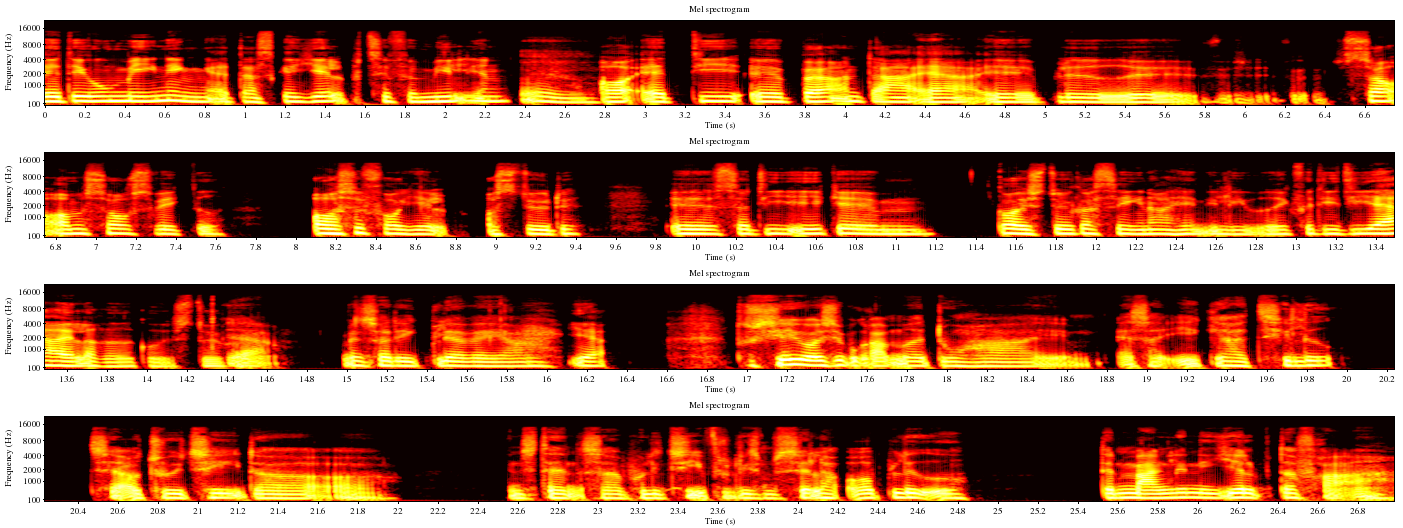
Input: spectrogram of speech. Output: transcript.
Øh, det er jo meningen, at der skal hjælp til familien, Mm. og at de øh, børn, der er øh, blevet øh, så omsorgsvigtet, også får hjælp og støtte, øh, så de ikke øh, går i stykker senere hen i livet, ikke? fordi de er allerede gået i stykker. Ja, men så det ikke bliver værre. Ja. Du siger jo også i programmet, at du har, øh, altså ikke har tillid til autoriteter og instanser og politi, for du ligesom selv har oplevet den manglende hjælp derfra.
